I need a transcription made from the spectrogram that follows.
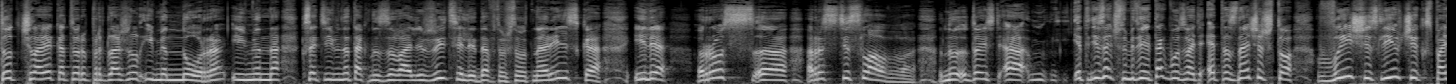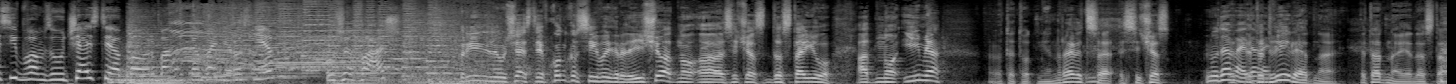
тот человек, который предложил имя Нора, именно, кстати, именно так называли жители, да, потому что вот Норильска, или Рос, э, Ростиславова. Ну, то есть, э, это не значит, что медведь так будет звать, это значит, что вы счастливчик, спасибо вам за участие, Powerbank компании Роснефть уже ваш. Приняли участие в конкурсе и выиграли. Еще одно э, сейчас достаю одно имя. Вот это вот мне нравится. Сейчас. Ну давай, это, давай. Это две или одна? Это одна я достал.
